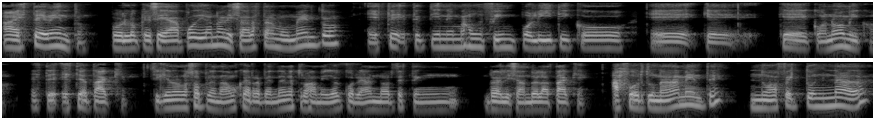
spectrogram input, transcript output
a, este evento. Por lo que se ha podido analizar hasta el momento, este, este tiene más un fin político eh, que, que económico, este, este ataque. Así que no nos sorprendamos que de repente nuestros amigos de Corea del Norte estén realizando el ataque. Afortunadamente, no afectó en nada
